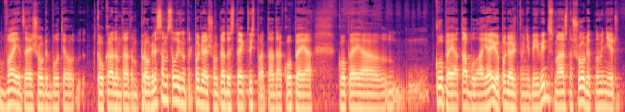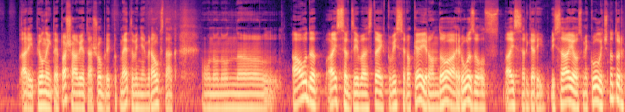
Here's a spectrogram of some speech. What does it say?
vajadzēja šogad būt jau kaut kādam tādam progresam salīdzinot ar pagājušo gadu. Es teiktu, vispār tādā kopējā. Kopējā, kopējā tabulā, ja, jo pagājušajā gadā viņa bija vidusmērs, no šogad nu, viņi ir arī pilnīgi tajā pašā vietā. Šobrīd pat meta viņiem ir augstāka. Un, un, un uh, Auda aizsardzībā es teiktu, ka viss ir ok. Ir Rondoā, ir Ozols, aizsargi arī Isājos, Mikuličs. Nu, tur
